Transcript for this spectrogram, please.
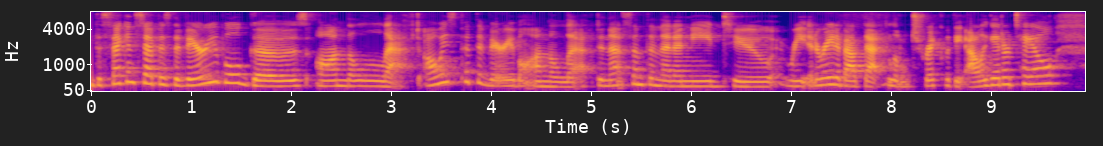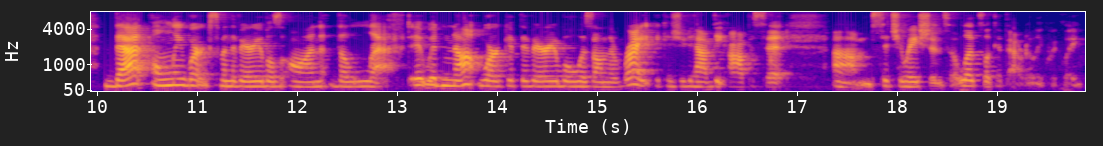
the second step is the variable goes on the left. Always put the variable on the left. And that's something that I need to reiterate about that little trick with the alligator tail. That only works when the variable's on the left. It would not work if the variable was on the right because you'd have the opposite um, situation. So let's look at that really quickly.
